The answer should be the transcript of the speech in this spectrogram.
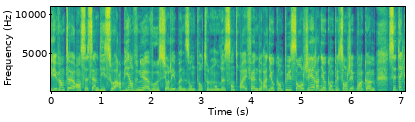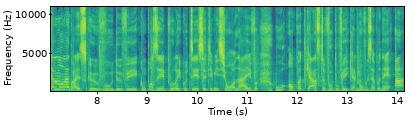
Il est 20h en ce samedi soir. Bienvenue à vous sur les bonnes ondes pour tout le monde, le 103 FM de Radio Campus Angers, radiocampusangers.com. C'est également l'adresse que vous devez composer pour écouter cette émission en live ou en podcast. Vous pouvez également vous abonner à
